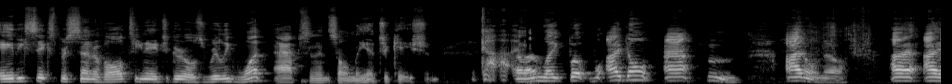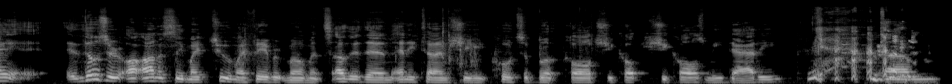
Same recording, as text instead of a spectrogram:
eighty six percent of all teenage girls really want abstinence only education. God, And I'm like, but I don't. Uh, hmm, I don't know. I, I, those are honestly my two of my favorite moments. Other than anytime she quotes a book called "She Call She Calls Me Daddy." Um,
